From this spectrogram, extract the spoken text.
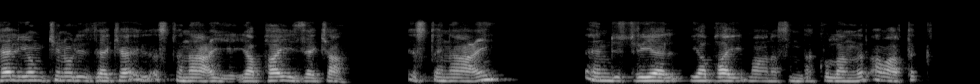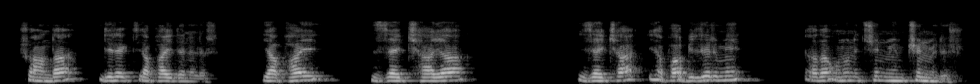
Hel yumkinu lizzekâil istinâ'iyyi yapay zeka istinai endüstriyel yapay manasında kullanılır ama artık şu anda direkt yapay denilir. Yapay zekaya zeka yapabilir mi ya da onun için mümkün müdür?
